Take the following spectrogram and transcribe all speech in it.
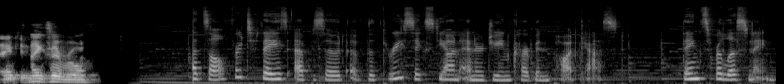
Thank you. Thanks, everyone. That's all for today's episode of the 360 on Energy and Carbon podcast. Thanks for listening.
